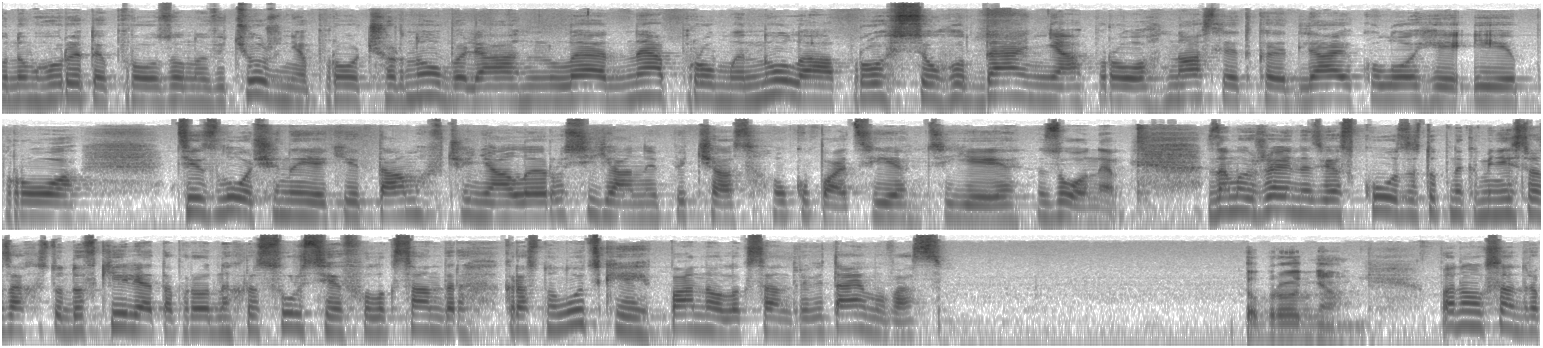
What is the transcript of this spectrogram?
будемо говорити про зону відчуження, про Чорнобиль, але не про минуле, а про сьогодення, про наслідки для екології і про ті злочини, які там вчиняли росіяни під час окупації цієї зони. З нами вже є на зв'язку заступник міністра захисту довкілля та природних ресурсів Олександр Краснолуцький. Пане Олександре, вітаємо вас. Доброго дня. Пане Олександре,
